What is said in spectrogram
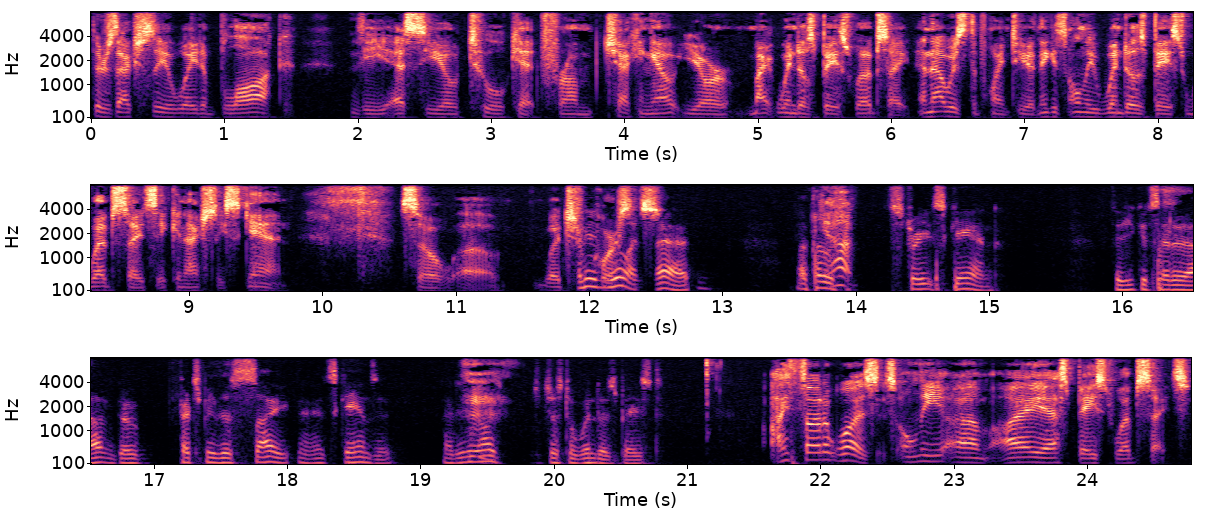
there's actually a way to block the SEO toolkit from checking out your Windows based website. And that was the point too. I think it's only Windows based websites it can actually scan. So, uh, which I didn't course realize that. I thought it Yeah. was straight scan. So you could set it out and go fetch me this site, and it scans it. I didn't Hmm. realize it was just a Windows based. I thought it was. It's only um, IIS based websites.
